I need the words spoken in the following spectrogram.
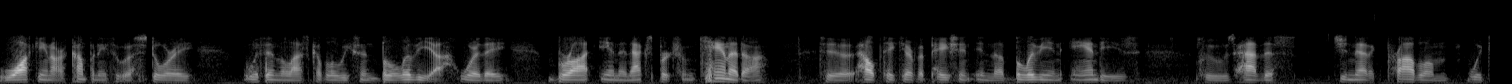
walking our company through a story within the last couple of weeks in Bolivia, where they brought in an expert from Canada to help take care of a patient in the Bolivian Andes who's had this genetic problem which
